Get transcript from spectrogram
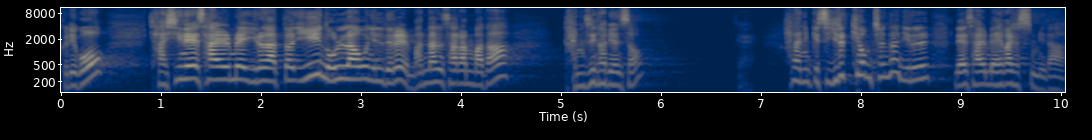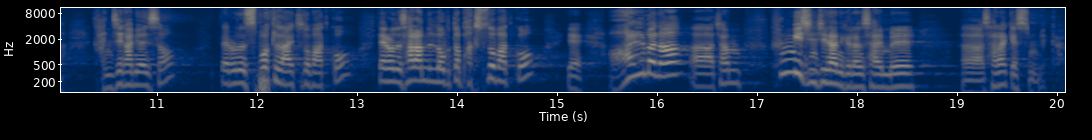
그리고 자신의 삶에 일어났던 이 놀라운 일들을 만나는 사람마다 간증하면서 예, 하나님께서 이렇게 엄청난 일을 내 삶에 행하셨습니다. 간증하면서 때로는 스포트라이트도 받고 때로는 사람들로부터 박수도 받고 예, 얼마나 아, 참 흥미진진한 그런 삶을 아, 살았겠습니까?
